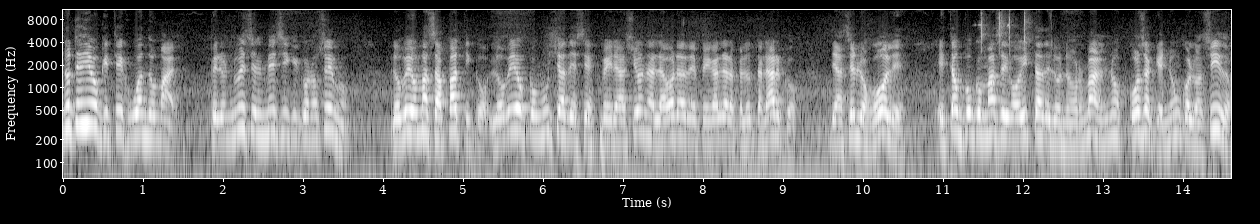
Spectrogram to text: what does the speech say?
No te digo que esté jugando mal, pero no es el Messi que conocemos. Lo veo más apático, lo veo con mucha desesperación a la hora de pegarle a la pelota al arco, de hacer los goles. Está un poco más egoísta de lo normal, no, cosa que nunca lo ha sido.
